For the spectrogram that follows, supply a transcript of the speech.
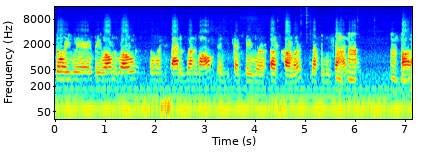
story where they were on the road and someone decided to run them off, and because they were of color, nothing was done. Mm-hmm. Uh,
